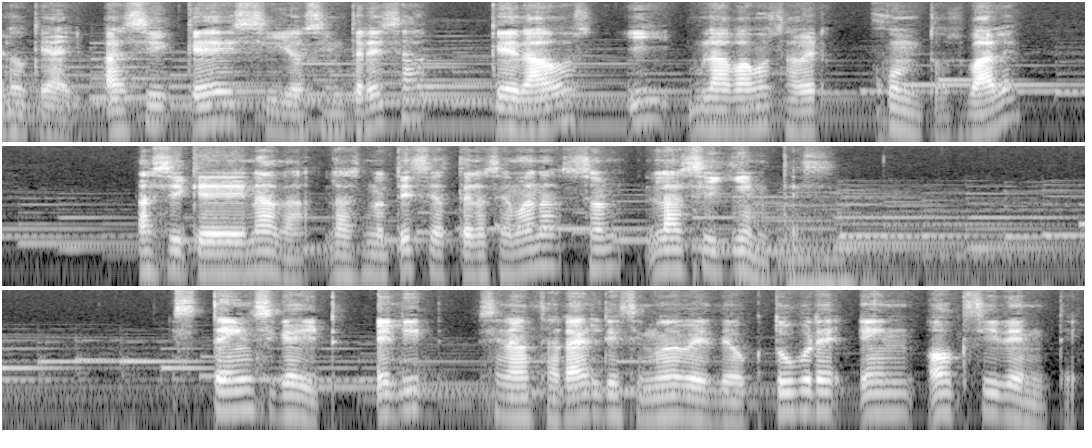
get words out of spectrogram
lo que hay. Así que si os interesa, quedaos y la vamos a ver juntos, ¿vale? Así que nada, las noticias de la semana son las siguientes. Steins Gate Elite se lanzará el 19 de octubre en Occidente.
